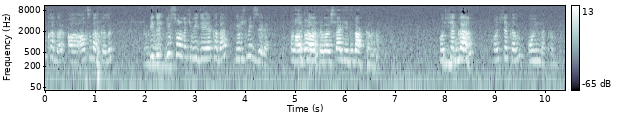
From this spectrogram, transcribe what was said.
bu kadar. 6 dakikalık. Bir, de, bir sonraki videoya kadar görüşmek üzere. Pardon Hoşçakalın. arkadaşlar 7 dakikalık. İyi günler. Hoşçakalın. Hoşçakalın. Oyunla kalın.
